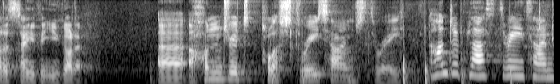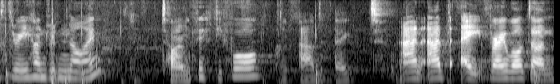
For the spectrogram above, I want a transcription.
Let's say you think you got it. uh, 100 plus 3 times 3 100 plus 3 times 309, times 54. and add 8. And add the 8. Very well done.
